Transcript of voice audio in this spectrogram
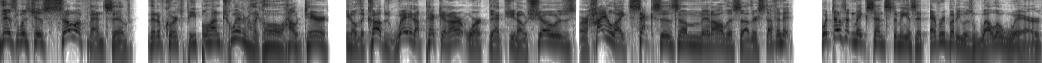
This was just so offensive that, of course, people on Twitter are like, oh, how dare, you know, the Cubs way to pick an artwork that, you know, shows or highlights sexism and all this other stuff. And it, what doesn't make sense to me is that everybody was well aware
